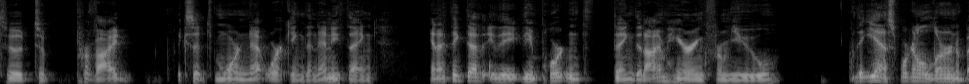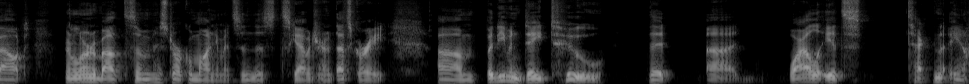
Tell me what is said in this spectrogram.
to to provide, like I said, more networking than anything. And I think that the the important thing that I'm hearing from you that yes, we're going to learn about we're going to learn about some historical monuments in this scavenger hunt. That's great. Um, but even day two, that uh, while it's tech, you know,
